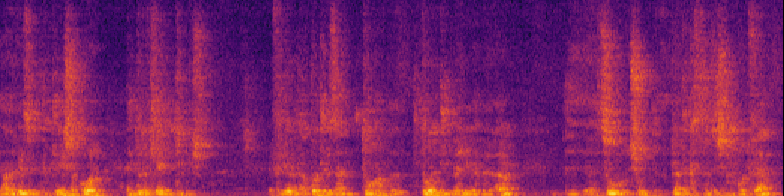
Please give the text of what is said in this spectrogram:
non-invasive ventilation or endotracheal intubation. If you're above less than 220 milliliter per hour, uh, so should blood catheterization to confirm,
